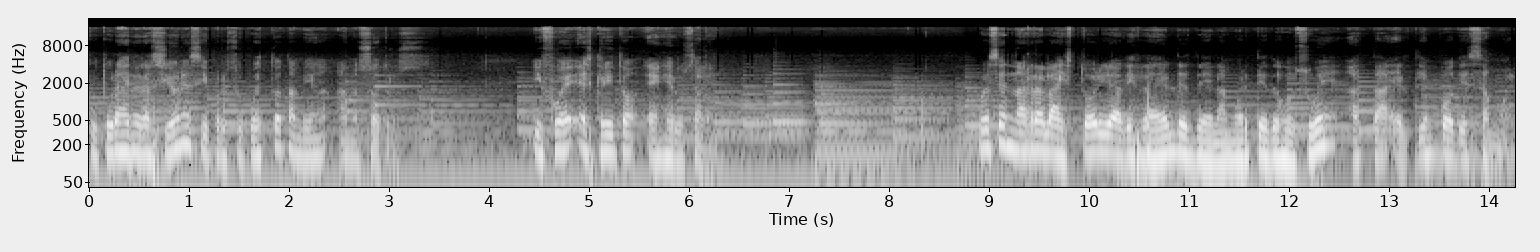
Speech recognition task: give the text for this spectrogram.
futuras generaciones y por supuesto también a nosotros. Y fue escrito en Jerusalén. Se narra la historia de Israel desde la muerte de Josué hasta el tiempo de Samuel.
